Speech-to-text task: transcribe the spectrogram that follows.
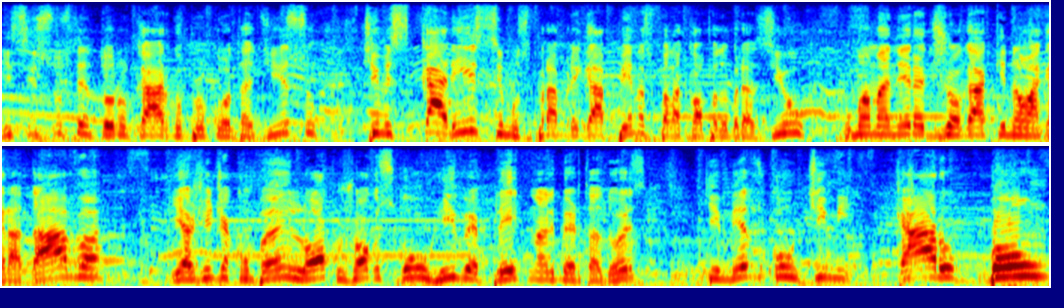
e se sustentou no cargo por conta disso. Times caríssimos para brigar apenas pela Copa do Brasil, uma maneira de jogar que não agradava. E a gente acompanhou em loco jogos com o River Plate na Libertadores, que mesmo com um time caro, bom,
